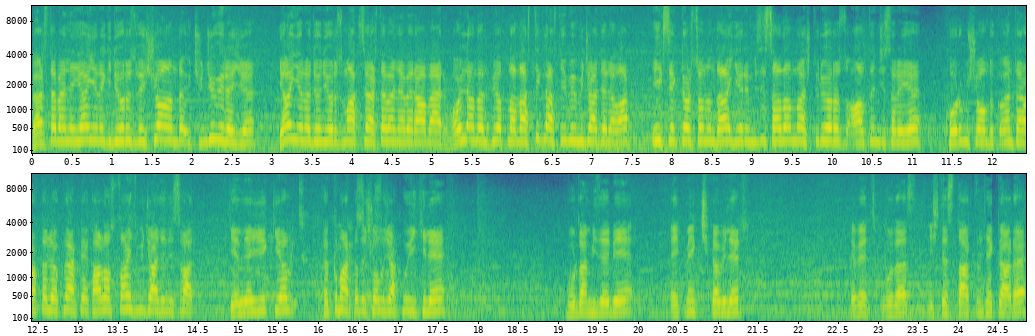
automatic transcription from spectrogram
Verstappen'le yan yana gidiyoruz ve şu anda 3. virajı yan yana dönüyoruz Max Verstappen'le beraber. Hollandalı pilotla lastik lastiğe bir mücadele var. İlk sektör sonunda yerimizi sağlamlaştırıyoruz. 6. sırayı korumuş olduk. Ön tarafta Leclerc ve Carlos Sainz mücadelesi var. Gelecek yıl takım arkadaşı olacak bu ikili. Buradan bize bir ekmek çıkabilir. Evet burada işte startın tekrarı.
